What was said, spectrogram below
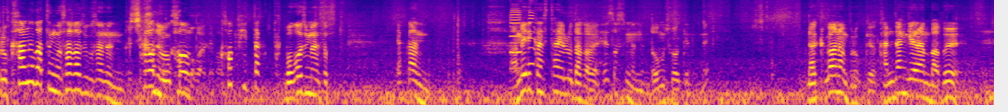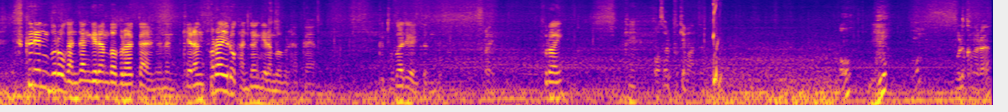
그리고 카누 같은 거 사가지고서는 그렇지 사가지고 카누 카누 커- 먹어야 돼. 맞아. 커피 딱 딱 먹어주면서 약간 American 스타일로다가 했었으면 너무 좋았겠는데? 나 그거 하나 물어볼게요 간장 계란밥을 음. scramble로 간장 계란밥을 할까 아니면은 계란 프라이로 간장 계란밥을 할까요? 그 두 가지가 있거든요 프라이. 프라이? 오케이 어설프게 만든. 어? 예? 몰래 카메라야?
